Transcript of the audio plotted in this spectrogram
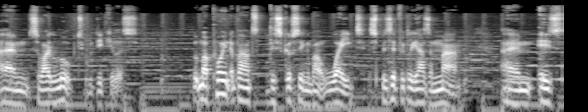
Um, so I looked ridiculous. But my point about discussing about weight, specifically as a man, um, is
